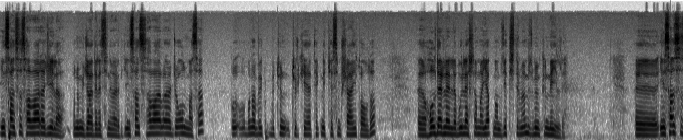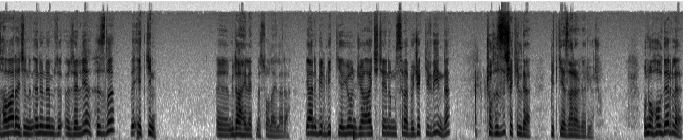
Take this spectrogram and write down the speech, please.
insansız hava aracıyla bunun mücadelesini verdik. İnsansız hava aracı olmasa bu, buna bü- bütün Türkiye teknik kesim şahit oldu. E, holderlerle bu ilaçlama yapmamız, yetiştirmemiz mümkün değildi. E, insansız hava aracının en önemli özelliği hızlı ve etkin e, müdahale etmesi olaylara. Yani bir bitkiye, yoncaya, ayçiçeğine, mısıra böcek girdiğinde çok hızlı şekilde bitkiye zarar veriyor. Bunu holderle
